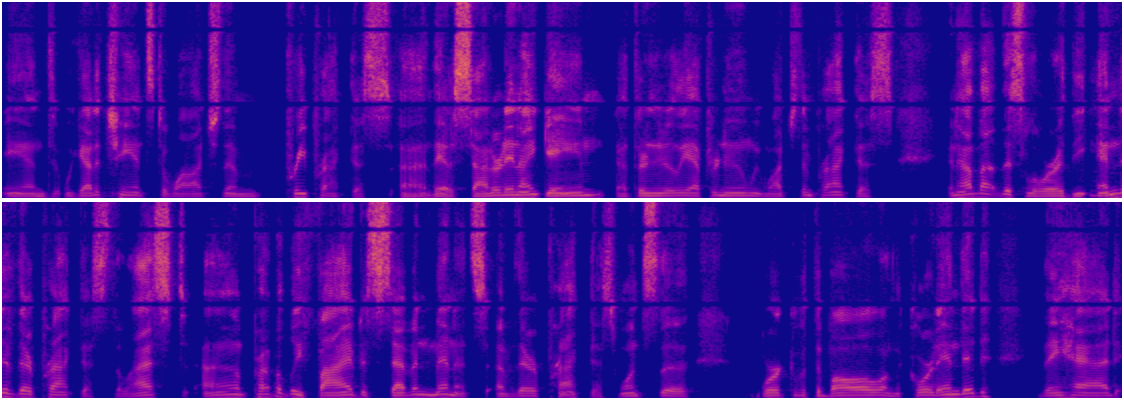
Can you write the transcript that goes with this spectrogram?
and we got a chance to watch them pre-practice. Uh, they had a saturday night game got there in the early afternoon we watched them practice. And how about this laura? The mm-hmm. end of their practice the last uh, probably five to seven minutes of their practice once the work with the ball on the court ended they had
